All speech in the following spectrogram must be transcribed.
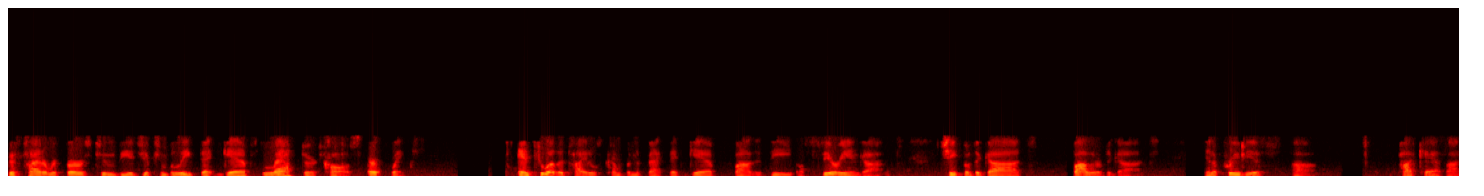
This title refers to the Egyptian belief that Geb's laughter caused earthquakes. And two other titles come from the fact that Geb fathered the Osirian gods, chief of the gods, father of the gods. In a previous uh, podcast, I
